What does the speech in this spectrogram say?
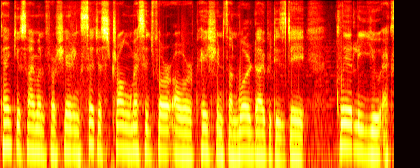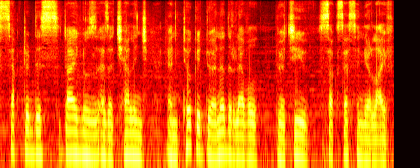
Thank you, Simon, for sharing such a strong message for our patients on World Diabetes Day. Clearly, you accepted this diagnosis as a challenge and took it to another level to achieve success in your life.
